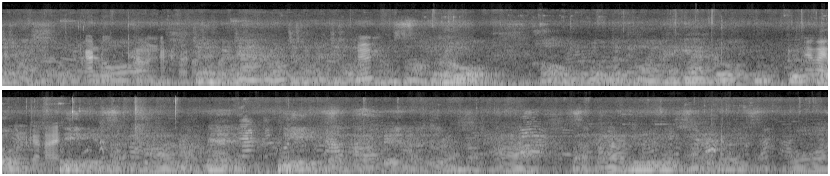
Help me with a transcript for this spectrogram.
จังหวัดสกลนคก็รู้รเท่านะเจ้าพระอาจารย์รองเจ้าคณะจังหวัดทั้งสองรูปขอองค์อวยพรให้ญาติโยมทุกๆไม่ไหวคนคุณก็ได้ที่มีศรัทธาหนักแน่นที่มีศรัทธาเป็นอนุรักษ์ศรัทธาศรัทธาที่เลื่อมใสเลื่อมสังวร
